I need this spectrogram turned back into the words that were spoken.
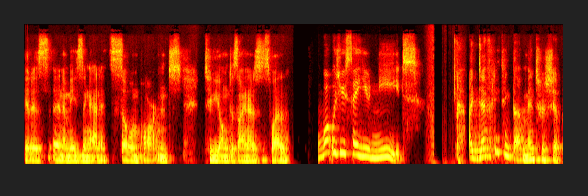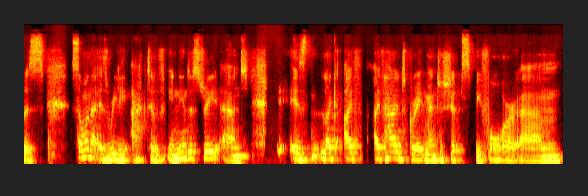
it is an amazing and it's so important to young designers as well. What would you say you need? I definitely think that mentorship is someone that is really active in the industry and is like I've I've had great mentorships before. Um,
